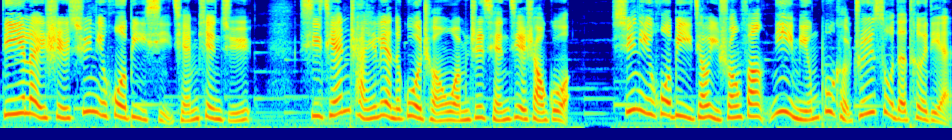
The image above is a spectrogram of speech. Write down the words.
第一类是虚拟货币洗钱骗局，洗钱产业链的过程我们之前介绍过。虚拟货币交易双方匿名、不可追溯的特点，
